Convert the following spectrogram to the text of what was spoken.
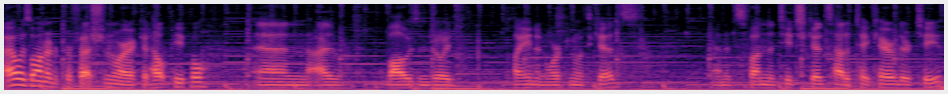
I always wanted a profession where I could help people, and I've always enjoyed playing and working with kids. And it's fun to teach kids how to take care of their teeth.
